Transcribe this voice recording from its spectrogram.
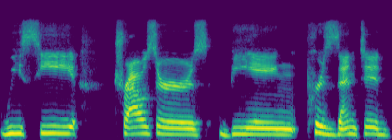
we see trousers being presented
